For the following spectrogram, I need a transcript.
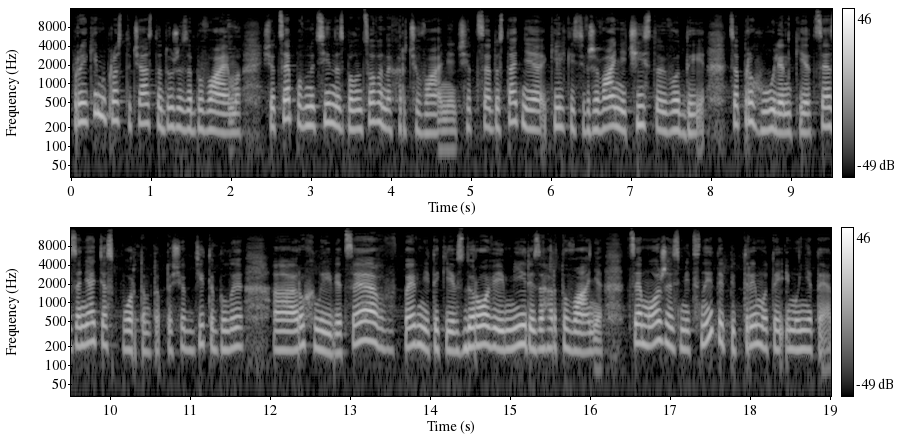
про які ми просто часто дуже забуваємо. Що це повноцінне збалансоване харчування, чи це достатня кількість вживання чистої води, це прогулянки, це заняття спортом, тобто щоб діти були е, рухливі, це в певній такій в здоровій мірі загартування. Це може зміцнити, підтримати імунітет.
